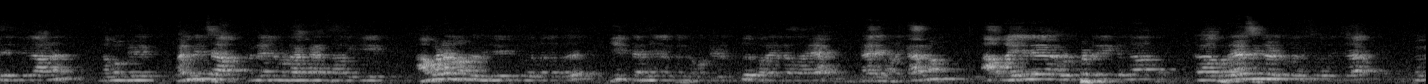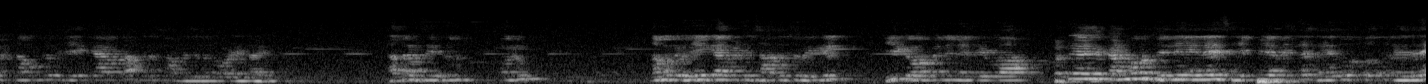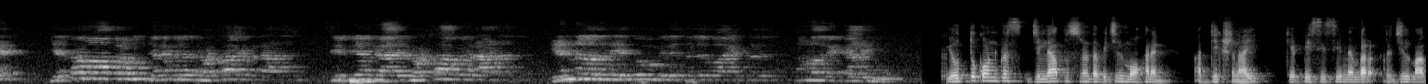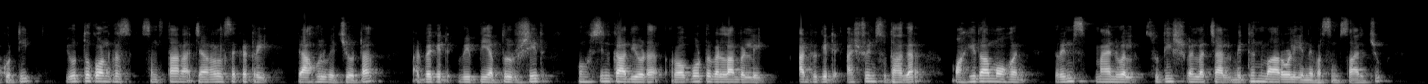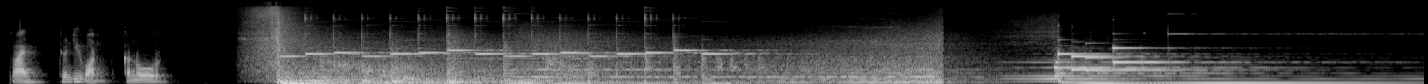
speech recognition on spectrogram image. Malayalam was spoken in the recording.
നമുക്ക് വൻപിച്ച മുന്നേറ്റം ഉണ്ടാക്കാൻ സാധിക്കുകയും അവിടെ നമ്മൾ വിജയിച്ചു എന്നുള്ളത് ഈ തെരഞ്ഞെടുപ്പിൽ നമുക്ക് എടുത്തു പറയേണ്ടതായ കാര്യമാണ്. കാരണം ആ മയിൽ ഉൾപ്പെട്ടിരിക്കുന്ന പ്രദേശങ്ങൾ എടുത്ത് പരിശോധിച്ചാൽ നമുക്ക് വിജയിക്കാനുള്ള ഒരു സാഹചര്യം അവിടെ ഉണ്ടായിരുന്നു അത്തരം സീറ്റിൽ പോലും നമുക്ക് വിജയിക്കാൻ വേണ്ടി സാധിച്ചുവെങ്കിൽ ഈ ഗവൺമെന്റിനെതിരെയുള്ള പ്രത്യേകിച്ച് കണ്ണൂർ ജില്ലയിലെ സി പി എമ്മിന്റെ നേതൃത്വത്തിനെതിരെ എത്രമാത്രം ജനങ്ങൾ രോഷാകുലരാണ് സി പി എംകാർ രോഷാകുലരാണ് എന്നുള്ളതിന് ഏറ്റവും വലിയ തെളിവായിട്ട് നമ്മളതിനെ കാണിക്കുന്നു യൂത്ത് കോൺഗ്രസ് ജില്ലാ പ്രസിഡന്റ് വിജിൽ മോഹനൻ അധ്യക്ഷനായി K P C C member Rijil Makkutty youth Congress സംസ്ഥാന general secretary Rahul Vechoot advocate V P Abdul Rasheed Muhasin Kadiyode Robert Vellampally advocate Ashwin Sudhakar Mahitha Mohan Rins Manuel Sudheesh Vellachal Mithun Maroli എന്നിവർ സംസാരിച്ചു. Prime twenty one Kannur.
